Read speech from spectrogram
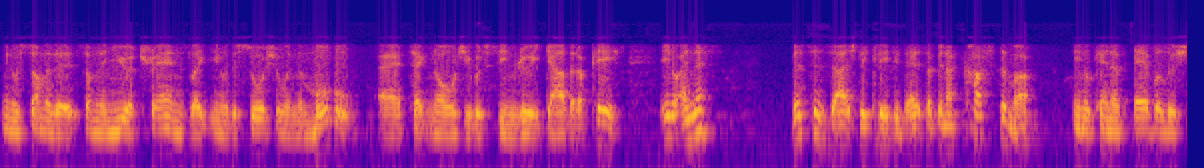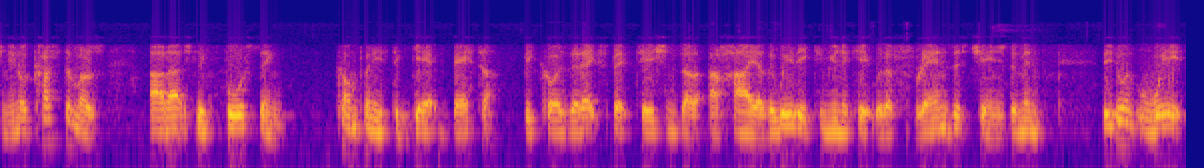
you know some of the some of the newer trends like you know the social and the mobile uh, technology we've seen really gather a pace. You know, and this this has actually created it's been a customer you know kind of evolution. You know, customers are actually forcing companies to get better because their expectations are, are higher. The way they communicate with their friends has changed. I mean, they don't wait,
